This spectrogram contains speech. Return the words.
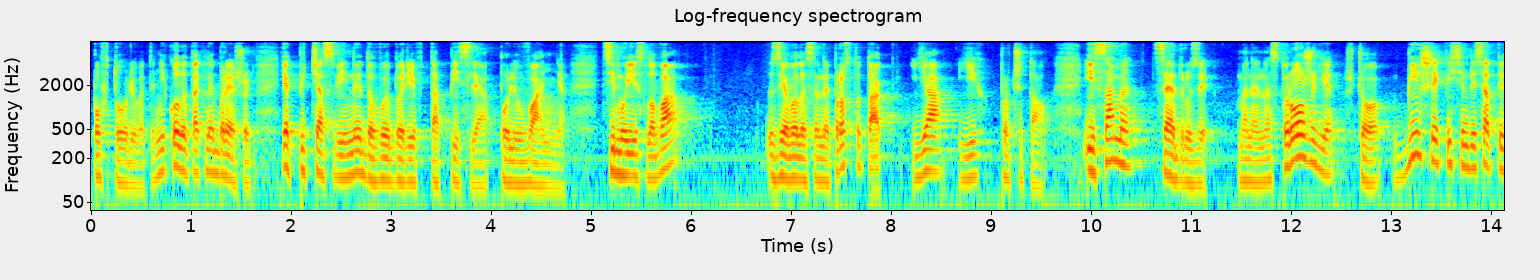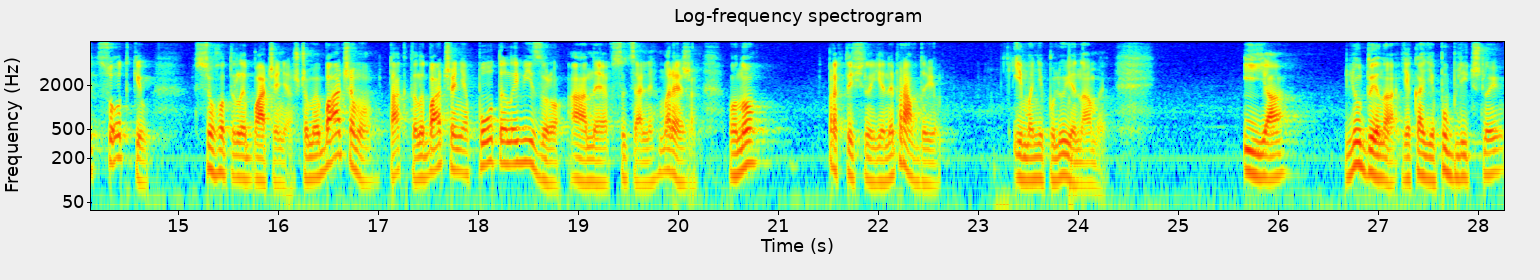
повторювати. Ніколи так не брешуть, як під час війни до виборів та після полювання. Ці мої слова з'явилися не просто так, я їх прочитав. І саме це, друзі, мене насторожує, що більше як 80% всього телебачення, що ми бачимо, так, телебачення по телевізору, а не в соціальних мережах, воно практично є неправдою і маніпулює нами. І я, людина, яка є публічною,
